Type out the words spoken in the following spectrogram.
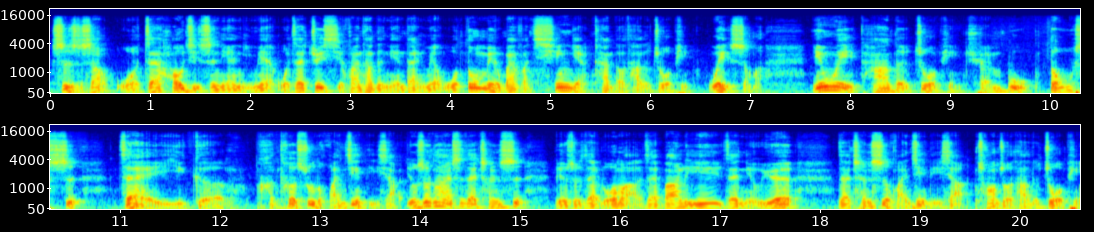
事实上，我在好几十年里面，我在最喜欢他的年代里面，我都没有办法亲眼看到他的作品。为什么？因为他的作品全部都是在一个。很特殊的环境底下，有时候他还是在城市，比如说在罗马、在巴黎、在纽约，在城市环境底下创作他的作品。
